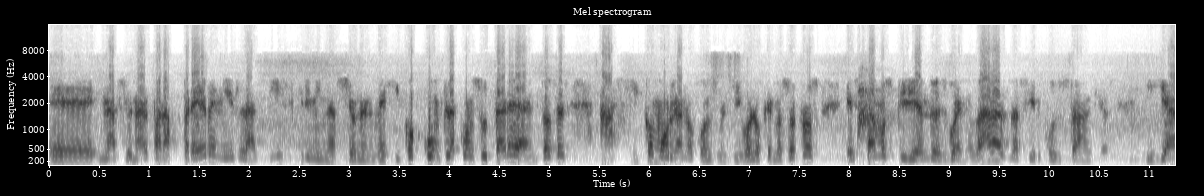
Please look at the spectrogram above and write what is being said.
eh, nacional para prevenir la discriminación en México cumpla con su tarea. Entonces, así como órgano consultivo, lo que nosotros estamos pidiendo es, bueno, dadas las circunstancias y ya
